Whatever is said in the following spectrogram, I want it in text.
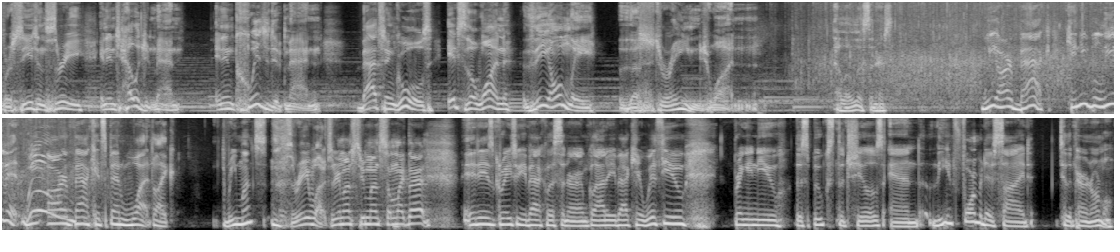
for season three an intelligent man, an inquisitive man. Bats and ghouls, it's the one, the only, the strange one. Hello, listeners. We are back. Can you believe it? We are back. It's been what, like three months? Three what? Three months, two months, something like that? it is great to be back, listener. I'm glad to be back here with you, bringing you the spooks, the chills, and the informative side to the paranormal.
